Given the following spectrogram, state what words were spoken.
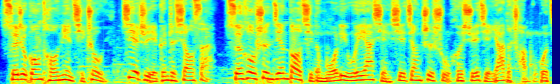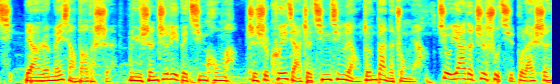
随着光头念起咒语，戒指也跟着消散，随后瞬间暴起的魔力威压险些将智树和学姐压得喘不过气。两人没想到的是，女神之力被清空了，只是盔甲这轻轻两吨半的重量，就压得智树起不来身。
